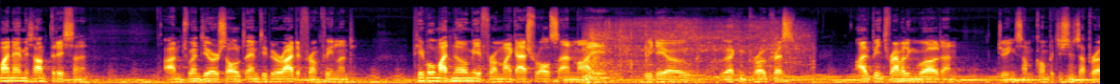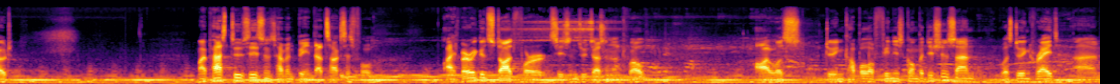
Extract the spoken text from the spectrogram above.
My name is Antti Rissanen. I'm 20 years old MTB rider from Finland. People might know me from my cash rolls and my video work in progress. I've been traveling world and doing some competitions abroad. My past two seasons haven't been that successful. I had very good start for season 2012. I was doing a couple of Finnish competitions and was doing great and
